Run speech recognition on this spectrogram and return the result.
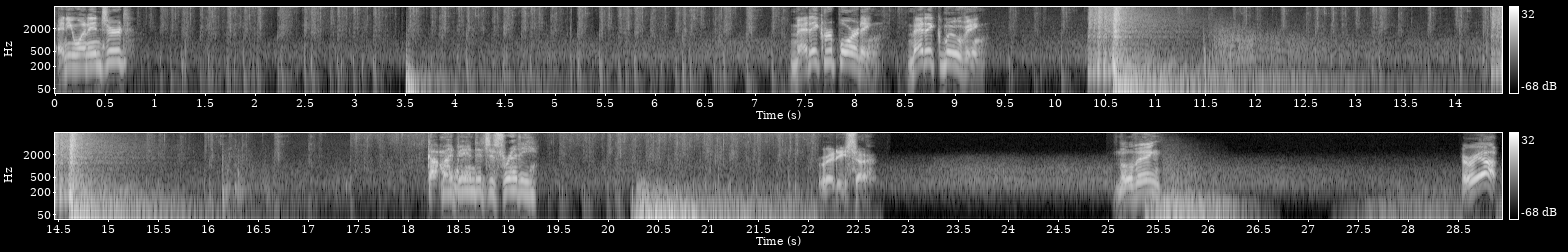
Anyone injured? Medic reporting. Medic moving. Got my bandages ready. Ready, sir. Moving. Hurry up!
